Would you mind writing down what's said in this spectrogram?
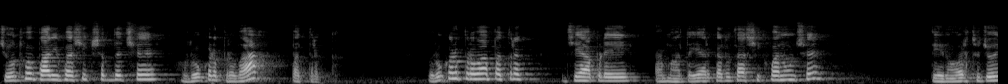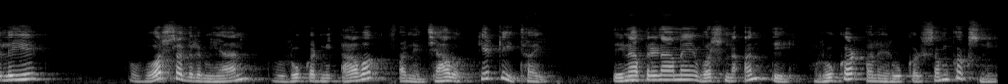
ચોથો પારિભાષિક શબ્દ છે રોકડ પ્રવાહ. પત્રક. રોકડ પ્રવાહ પત્રક જે આપણે આમાં તૈયાર કરતા શીખવાનું છે, તેનો અર્થ જોઈ લઈએ. વર્ષ દરમિયાન રોકડની આવક અને જાવક કેટલી થઈ, તેના પરિણામે વર્ષના અંતે રોકડ અને રોકડ સમકક્ષની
